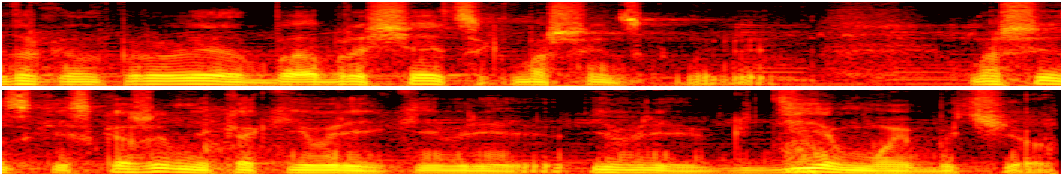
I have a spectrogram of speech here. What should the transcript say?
И только он обращается к Машинскому и говорит, Машинский, скажи мне, как еврей к еврею, еврею, где мой бычок?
